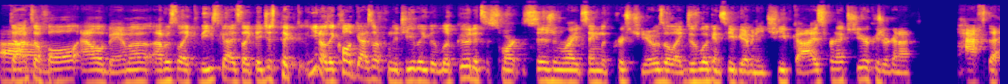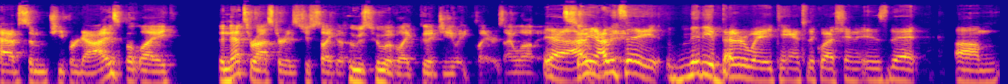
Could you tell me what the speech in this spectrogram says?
Donta um, Hall, Alabama. I was like, these guys, like, they just picked, you know, they called guys up from the G League that look good. It's a smart decision, right? Same with Chris Chiozza. Like, just look and see if you have any cheap guys for next year because you're going to have to have some cheaper guys. But, like, the Nets roster is just like a who's who of like good G League players. I love it. Yeah, so I mean, great. I would say maybe a better way to answer the question is that um,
